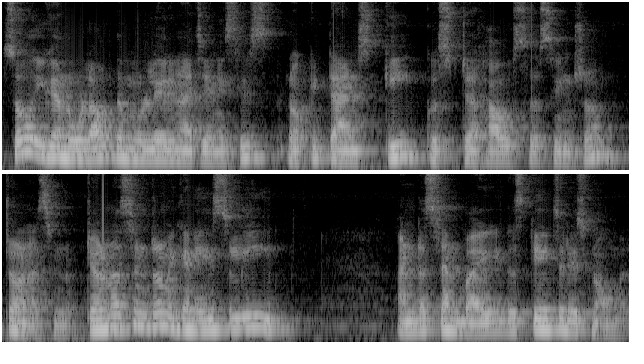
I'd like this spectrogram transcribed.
So you can rule out the Mullerian agenesis, Rokitansky, Kuster-Hauser syndrome, Turner syndrome. Turner syndrome you can easily understand by the stature is normal.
